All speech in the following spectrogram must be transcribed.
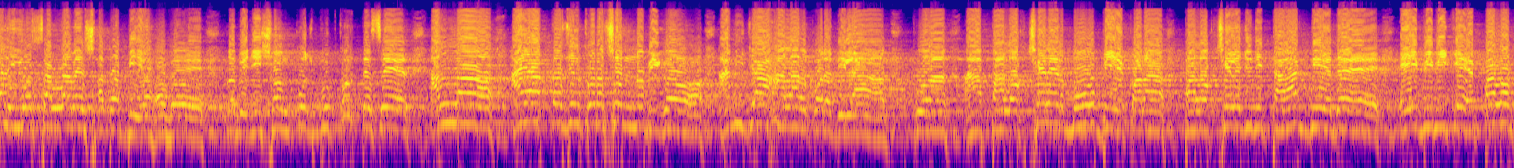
আলাইহি ওয়াসাল্লামের সাথে বিয়ে হবে। নবীজি সংকোচ বোধ করতেছেন, আল্লাহ আয়াত নাজিল করেছেন নবী গো। আমি যা হালাল করে দিলাম। পালক ছেলের বউ বিয়ে করা, পালক ছেলে যদি তালাক দিয়ে দেয়, এই বিবিকে পালক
